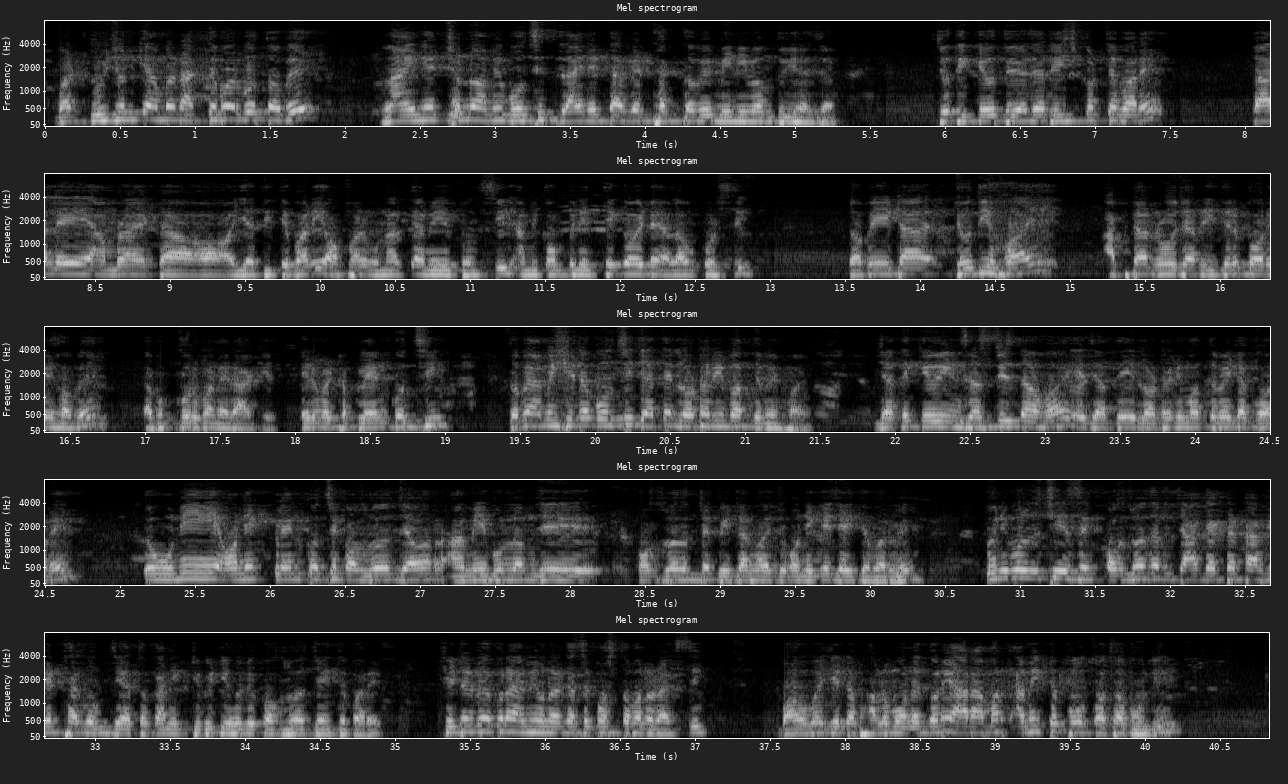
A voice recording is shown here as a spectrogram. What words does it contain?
বাট দুইজনকে আমরা রাখতে পারব, তবে লাইনের জন্য আমি বলছি লাইনের টার্গেট থাকতে হবে মিনিমাম দুই হাজার। যদি কেউ দুই হাজার রিচ করতে পারে তাহলে আমরা একটা ইয়া দিতে পারি অফার ওনাকে আমি বলছি, আমি কোম্পানির থেকেও এটা অ্যালাউ করছি। তবে এটা যদি হয়, আপনার রোজার ঈদের পরে হবে এবং কোরবানের আগে। এরকম একটা প্ল্যান করছি। তবে আমি সেটা বলছি যাতে লটারির মাধ্যমে হয়। যাতে কেউ ইনজাস্টিস না হয়, যাতে লটারির মাধ্যমে এটা করে। তো উনি অনেক প্ল্যান করছে কক্সবাজার যাওয়ার। আমি বললাম যে, কক্সবাজারটা বেটার হয় অনেকে যাইতে পারবে। তো উনি বলছে কক্সবাজার যাক, একটা টার্গেট থাকুক যে এত কানেক্টিভিটি হলে কক্সবাজার যাইতে পারে। সেটার ব্যাপারে আমি ওনার কাছে প্রস্তাবনা রাখছি। বাবু ভাই যেটা ভালো মনে করে, আর আমার, আমি একটা কথা বলি,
